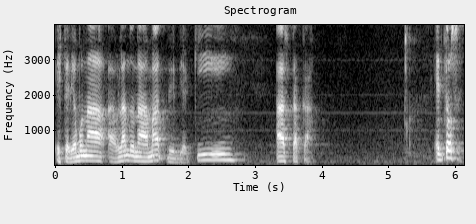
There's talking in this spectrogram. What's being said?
estaríamos hablando nada más desde aquí hasta acá. Entonces,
